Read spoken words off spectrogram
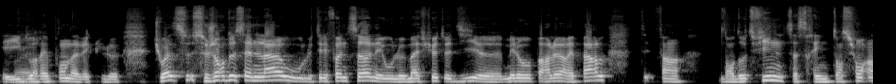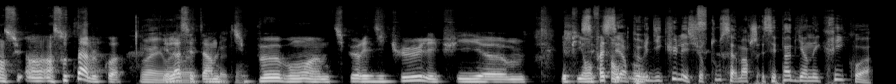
et il Ouais. doit répondre avec le tu vois ce, ce genre de scène là où le téléphone sonne et où le mafieux te dit euh, mets le haut-parleur et parle enfin dans d'autres films ça serait une tension insoutenable quoi Ouais, et ouais, là ouais, c'était un petit peu bon un petit peu ridicule et puis euh, et puis en fait c'est on- un peu ridicule et surtout ça marche. C'est pas bien écrit quoi.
